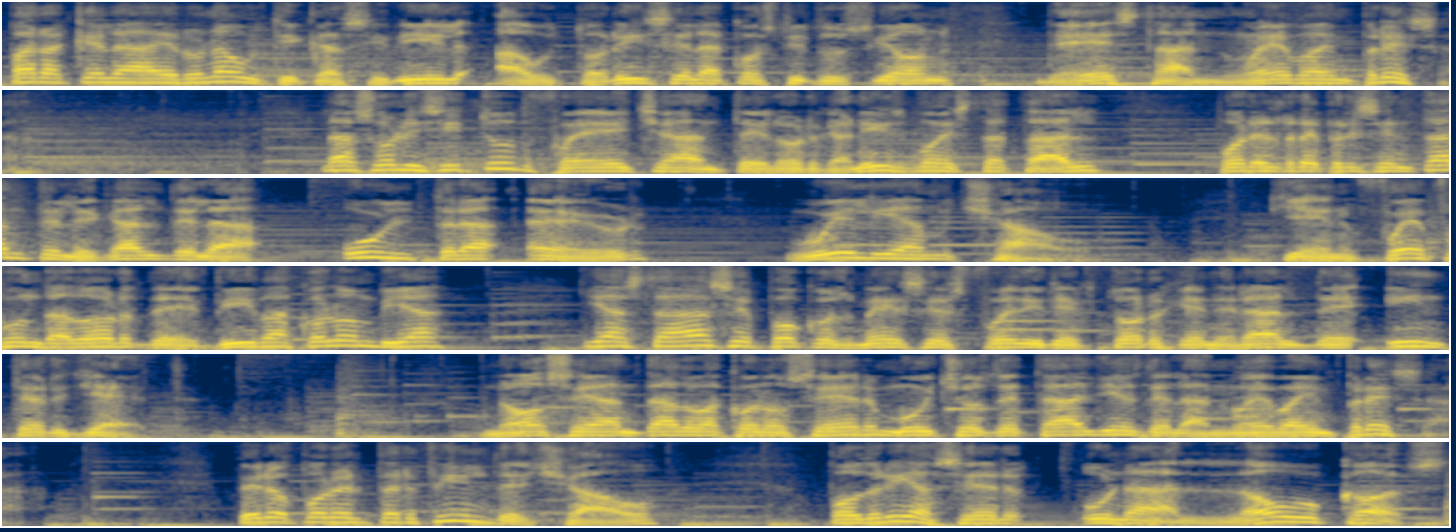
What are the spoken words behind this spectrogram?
para que la Aeronáutica Civil autorice la constitución de esta nueva empresa. La solicitud fue hecha ante el organismo estatal por el representante legal de la Ultra Air, William Chow, quien fue fundador de Viva Colombia y hasta hace pocos meses fue director general de Interjet. No se han dado a conocer muchos detalles de la nueva empresa, pero por el perfil de Chow, podría ser una low cost.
